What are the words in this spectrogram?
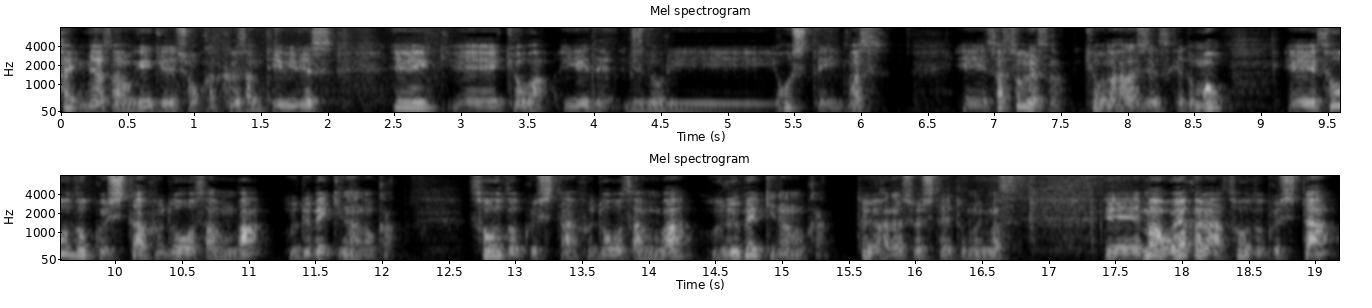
はい、皆さんお元気でしょうか？クーさん TV です、えーえー、今日は家で自撮りをしています。えー、早速ですが、今日の話ですけども、えー、相続した不動産は売るべきなのか、相続した不動産は売るべきなのか？という話をしたいと思います。えー、まあ、親から相続した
